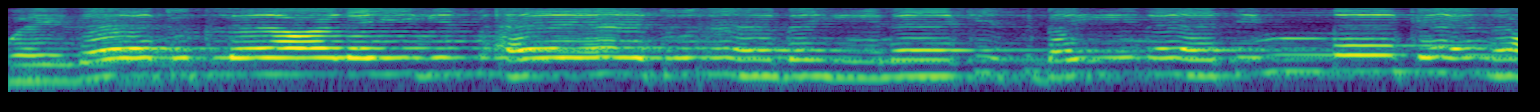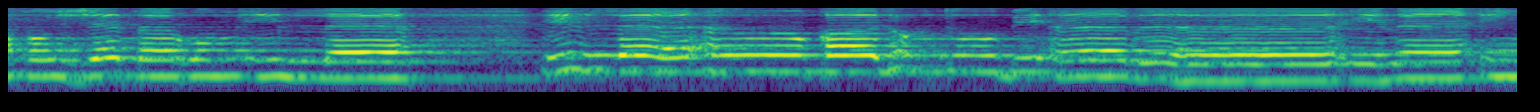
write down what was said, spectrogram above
وإذا تتلى عليهم آياتنا بينات بينات ما كان حجتهم إلا, إلا أن قالوا ائتوا بآبائنا إن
